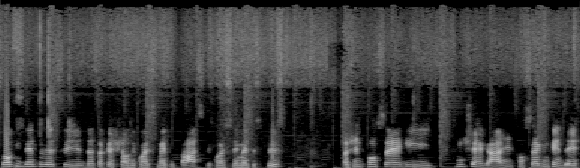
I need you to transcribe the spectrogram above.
Só que dentro desse, dessa questão de conhecimento tácito e conhecimento explícito, a gente consegue enxergar, a gente consegue entender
